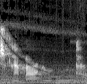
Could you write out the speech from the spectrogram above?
Slim man.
